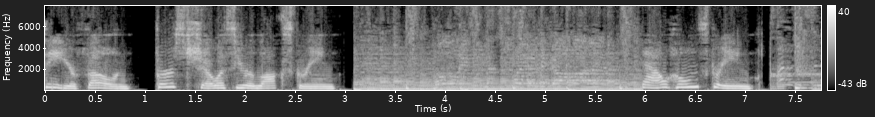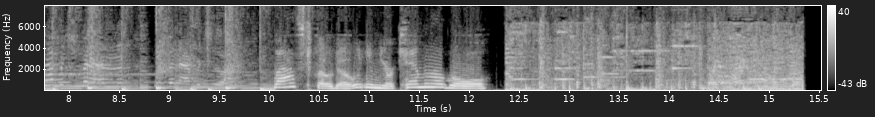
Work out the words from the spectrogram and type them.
See your phone. First show us your lock screen. Now home screen. Man. Last photo in your camera roll.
